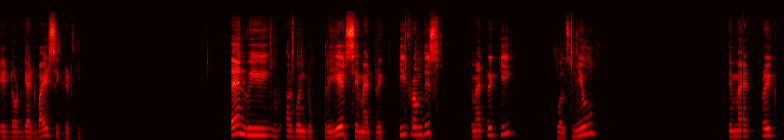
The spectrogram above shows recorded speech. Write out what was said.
eight dot get byte secret key then we are going to create symmetric key from this symmetric key equals new symmetric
